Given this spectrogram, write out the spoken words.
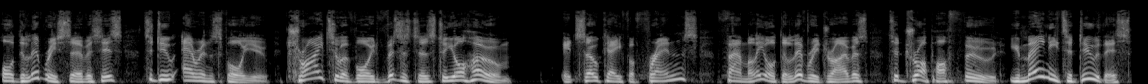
or delivery services to do errands for you. Try to avoid visitors to your home. It's okay for friends, family, or delivery drivers to drop off food. You may need to do this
